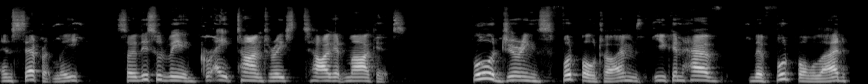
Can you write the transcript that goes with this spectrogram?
and separately, so this would be a great time to reach target markets. For during football times, you can have the football ad,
